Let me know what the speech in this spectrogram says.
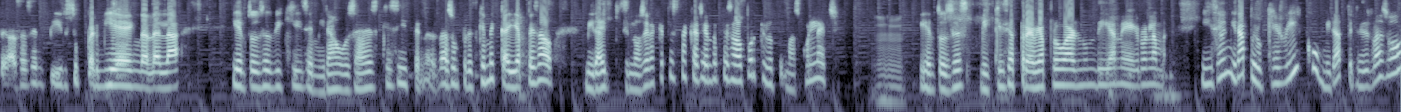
te vas a sentir súper bien, la, la, la. Y entonces Vicky dice, mira, vos sabes que sí, tenés razón, pero es que me caía pesado mira, ¿no será que te está cayendo pesado porque lo tomas con leche? Y entonces Vicky se atreve a probarlo un día negro en la mano y dice, mira, pero qué rico, mira, tenés razón.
